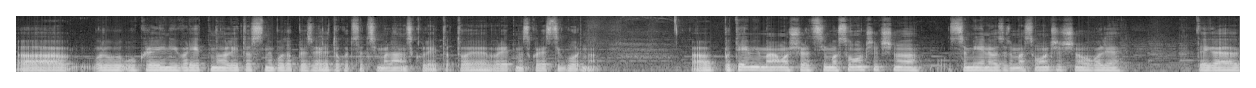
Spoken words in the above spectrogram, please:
V Ukrajini verjetno letos ne bodo proizvedli tako kot recimo lansko leto, to je verjetno skoraj sigurno. Potem imamo še recimo sončnično semene oziroma sončnično olje, tega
